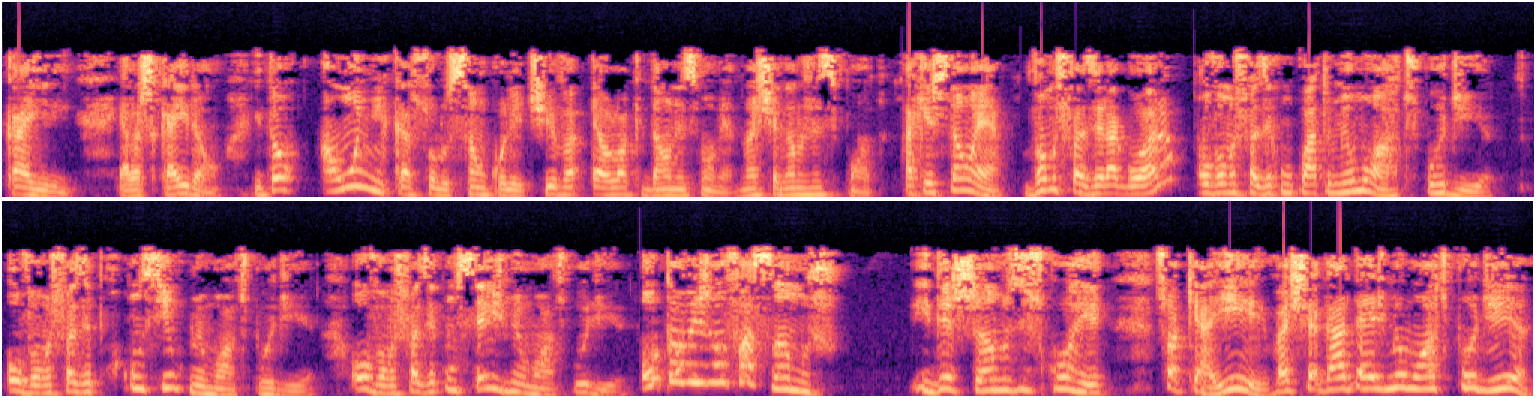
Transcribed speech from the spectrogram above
caírem. Elas cairão. Então, a única solução coletiva é o lockdown nesse momento. Nós chegamos nesse ponto. A questão é, vamos fazer agora ou vamos fazer com 4 mil mortos por dia? Ou vamos fazer com 5 mil mortos por dia? Ou vamos fazer com 6 mil mortos por dia? Ou talvez não façamos e deixamos escorrer. Só que aí vai chegar a 10 mil mortos por dia.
